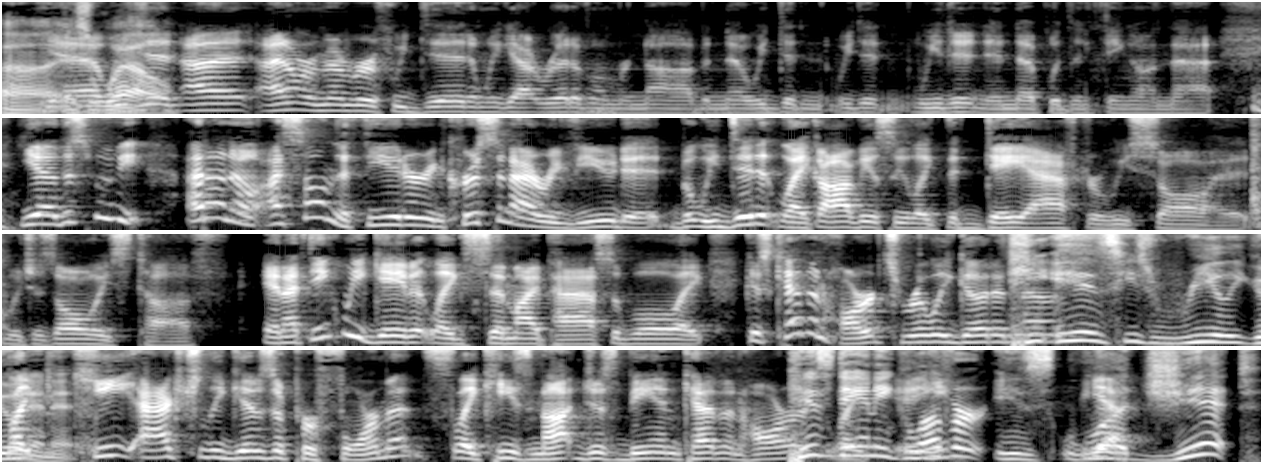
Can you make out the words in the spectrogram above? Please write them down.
uh, yeah, as well. we did. I, I don't remember if we did and we got rid of them or not, but no, we didn't. We didn't. We didn't end up with anything on that. Yeah, this movie. I don't know. I saw in the theater and Chris and I reviewed it, but we did it like obviously like the day after we saw it, which is always tough. And I think we gave it like semi-passable, like because Kevin Hart's really good in this. He is. He's really good like in it. he actually gives a performance. Like he's not just being Kevin Hart. His Like, Danny he- Glover is Yeah. legit.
